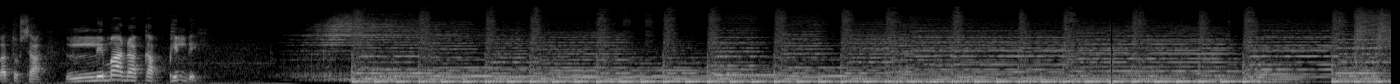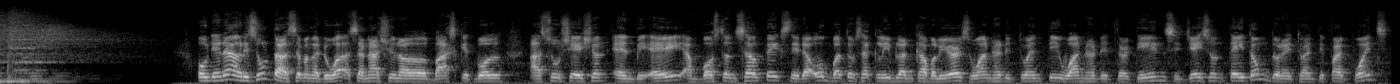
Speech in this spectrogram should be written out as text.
batok sa lima na kapildi. pildi O niya na ang resulta sa mga duwa sa National Basketball Association NBA. Ang Boston Celtics ni daog batok sa Cleveland Cavaliers 120-113. Si Jason Tatum dunay 25 points.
